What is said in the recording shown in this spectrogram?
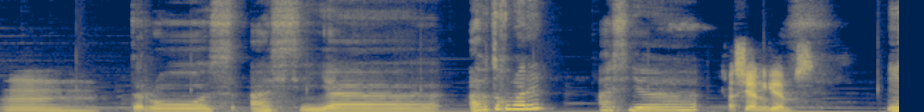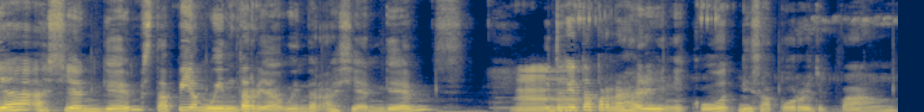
Hmm. Terus Asia apa tuh kemarin Asia Asian Games. ya Asian Games tapi yang winter ya winter Asian Games Hmm. itu kita pernah ada yang ikut di Sapporo Jepang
